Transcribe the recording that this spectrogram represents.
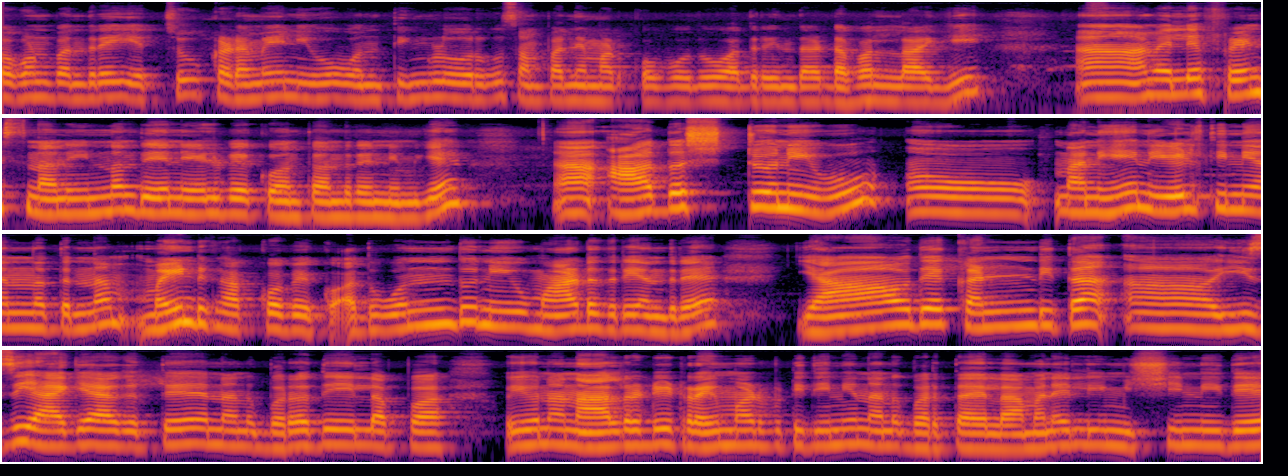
ತೊಗೊಂಡು ಬಂದರೆ ಹೆಚ್ಚು ಕಡಿಮೆ ನೀವು ಒಂದು ತಿಂಗಳವರೆಗೂ ಸಂಪಾದನೆ ಮಾಡ್ಕೋಬೋದು, ಅದರಿಂದ ಡಬಲ್ ಆಗಿ. ಆಮೇಲೆ ಫ್ರೆಂಡ್ಸ್, ನಾನು ಇನ್ನೊಂದು ಏನು ಹೇಳಬೇಕು ಅಂತಂದರೆ ನಿಮಗೆ ಆದಷ್ಟು ನೀವು ನಾನು ಏನು ಹೇಳ್ತೀನಿ ಅನ್ನೋದನ್ನು ಮೈಂಡ್ಗೆ ಹಾಕ್ಕೋಬೇಕು. ಅದು ಒಂದು ನೀವು ಮಾಡಿದ್ರಿ ಅಂದರೆ ಯಾವುದೇ ಖಂಡಿತ ಈಸಿ ಆಗೇ ಆಗುತ್ತೆ. ನನಗೆ ಬರೋದೇ ಇಲ್ಲಪ್ಪ. ಅಯ್ಯೋ, ನಾನು ಆಲ್ರೆಡಿ ಟ್ರೈ ಮಾಡಿಬಿಟ್ಟಿದ್ದೀನಿ, ನನಗೆ ಬರ್ತಾಯಿಲ್ಲ ಮನೆಯಲ್ಲಿ ಮಿಷಿನ್ ಇದೆ.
